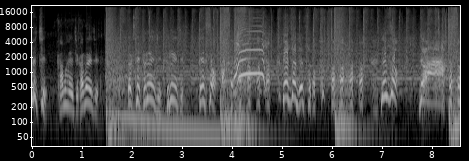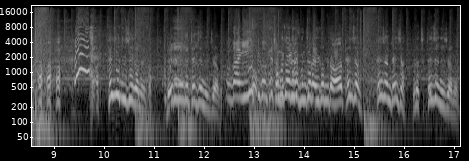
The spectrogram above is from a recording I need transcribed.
그렇지. 감아야지, 감아야지. 낚시대 들어야지, 들어야지. 됐어. 됐어, 됐어. 됐어. 야! 텐션 유지해가면서. 내리면서 텐션 유지하고. 나 이, 이거 계속 초보자들의 느끼고 문제가 이겁니다. 텐션, 텐션, 텐션. 그렇지, 텐션 유지하면서.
